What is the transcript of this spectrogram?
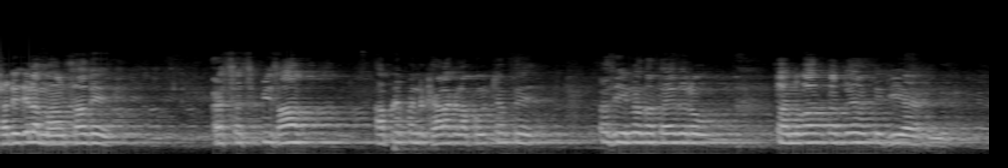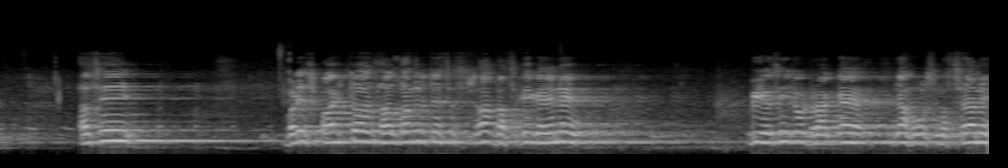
ਸਾਡੇ ਜ਼ਿਲ੍ਹਾ ਮਾਨਸਾ ਦੇ ਐਸਐਸਪੀ ਸਾਹਿਬ ਆਪਣੇ ਪਿੰਡ ਖਿਆਲਾ ਕਲਾਂ ਪਹੁੰਚਣ ਤੇ ਅਸੀਂ ਇਹਨਾਂ ਦਾ ਤਹਿ ਦਿਲੋਂ ਧੰਨਵਾਦ ਕਰਦੇ ਹਾਂ ਤੇ ਜੀ ਆਇਆਂ ਕਹਿੰਦੇ ਹਾਂ। ਅਸੀਂ ਬੜੇ ਸਪਸ਼ਟ ਸ਼ਬਦਾਂ ਦੇ ਵਿੱਚ ਐਸਐਸਪੀ ਸਾਹਿਬ ਦੱਸ ਕੇ ਗਏ ਨੇ ਵੀ ਅਸੀਂ ਜੋ ਡਰੱਗ ਹੈ ਜਾਂ ਹੋਰ ਸਮੱਸਿਆ ਨੇ,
